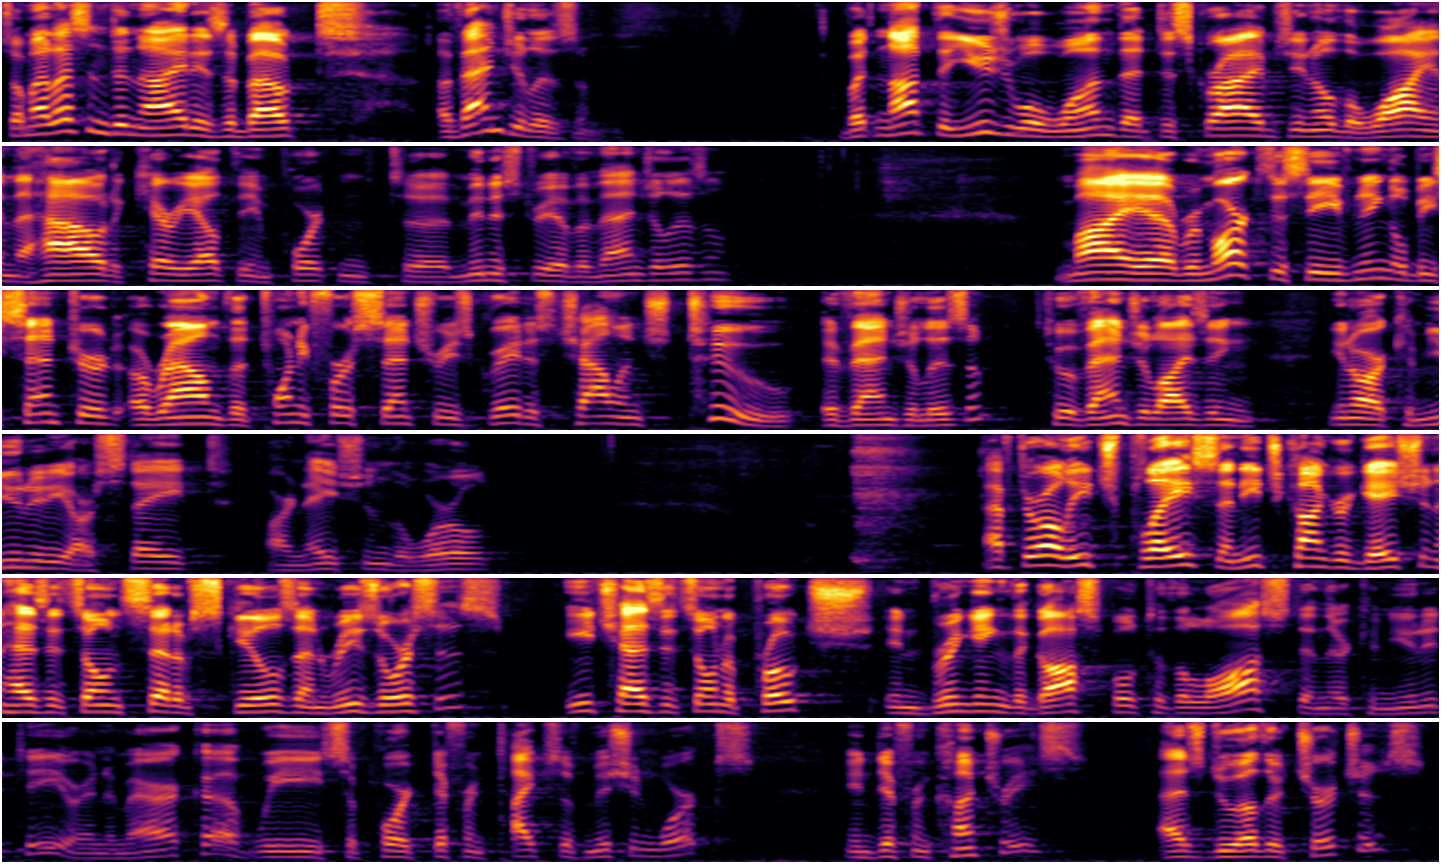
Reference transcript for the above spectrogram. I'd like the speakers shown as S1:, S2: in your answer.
S1: So my lesson tonight is about evangelism, but not the usual one that describes you know, the why and the how to carry out the important uh, ministry of evangelism. My uh, remarks this evening will be centered around the 21st century's greatest challenge to evangelism, to evangelizing you know, our community, our state, our nation, the world. After all, each place and each congregation has its own set of skills and resources. Each has its own approach in bringing the gospel to the lost in their community or in America. We support different types of mission works in different countries, as do other churches.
